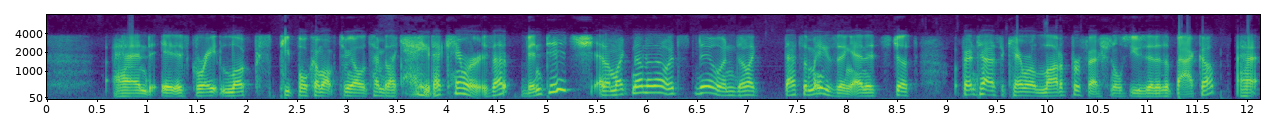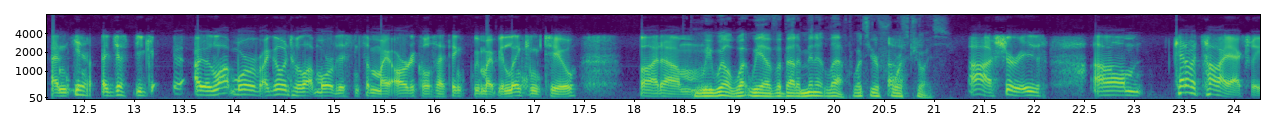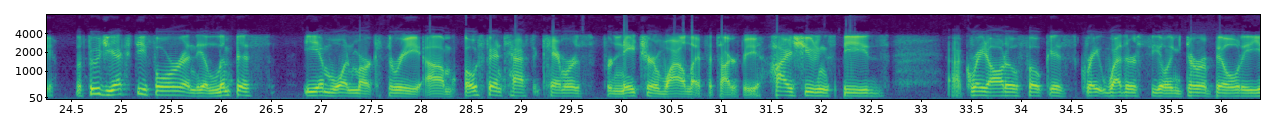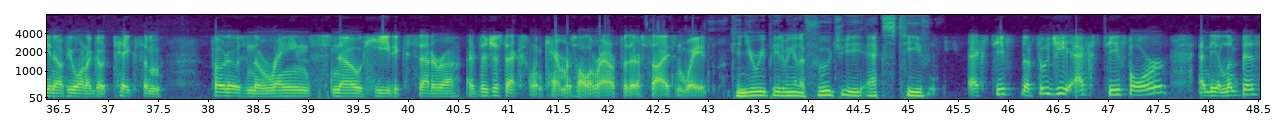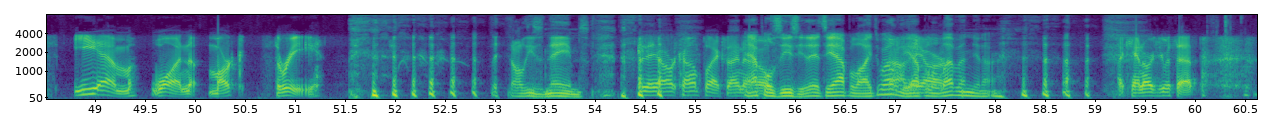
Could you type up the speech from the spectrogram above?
And it is great looks. People come up to me all the time, be like, "Hey, that camera is that vintage?" And I'm like, "No, no, no, it's new." And they're like, "That's amazing!" And it's just fantastic camera. A lot of professionals use it as a backup, Uh, and you know, I just you, a lot more. I go into a lot more of this in some of my articles. I think we might be linking to, but um, We will. What we have about a minute left. What's your fourth choice? Ah, sure. Is um, kind of a tie actually. The Fuji X-T4 and the Olympus EM1 Mark III, um, both fantastic cameras for nature and wildlife photography. High shooting speeds, uh, great autofocus, great weather sealing, durability. You know, if you want to go take some photos in the rain, snow, heat, etc. Uh, They're just excellent cameras all around for their size and weight. Can you repeat them again? A Fuji XT. XT, the Fuji X-T4 and the Olympus EM1 Mark III. All these names. They are complex, I know. Apple's easy. It's the Apple I. Well, Ah, the Apple are. 11. You know. I can't argue with that.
